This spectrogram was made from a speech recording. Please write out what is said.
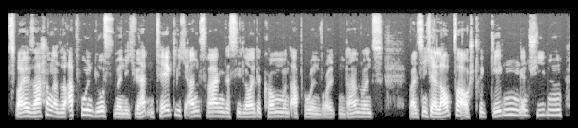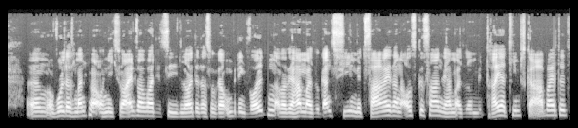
zwei Sachen. Also abholen durften wir nicht. Wir hatten täglich Anfragen, dass die Leute kommen und abholen wollten. Da haben wir uns, weil es nicht erlaubt war, auch strikt gegen entschieden, ähm, obwohl das manchmal auch nicht so einfach war, dass die Leute das sogar unbedingt wollten. Aber wir haben also ganz viel mit Fahrrädern ausgefahren. Wir haben also mit Dreierteams gearbeitet,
